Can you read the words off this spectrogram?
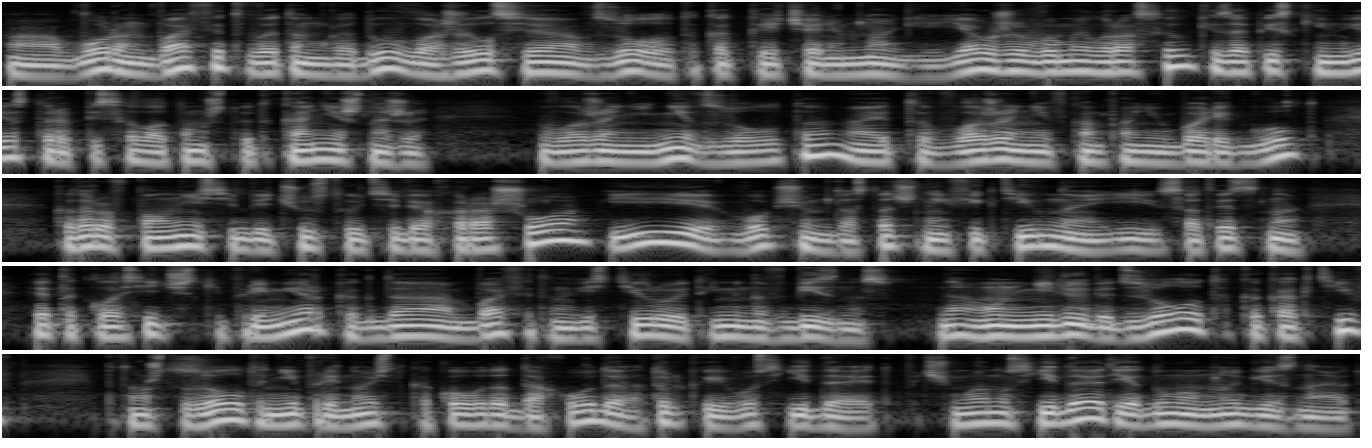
а, Уоррен Баффет в этом году вложился в золото, как кричали многие. Я уже в email-рассылке записки инвестора писал о том, что это, конечно же, вложение не в золото, а это вложение в компанию Barrick Gold, которая вполне себе чувствует себя хорошо и, в общем, достаточно эффективно. И, соответственно, это классический пример, когда Баффет инвестирует именно в бизнес. Да, он не любит золото как актив, потому что золото не приносит какого-то дохода, а только его съедает. Почему оно съедает, я думаю, многие знают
